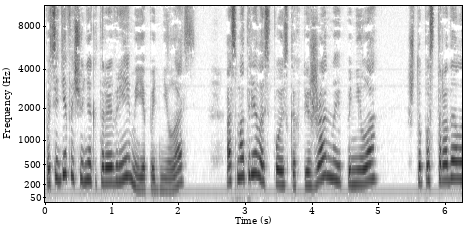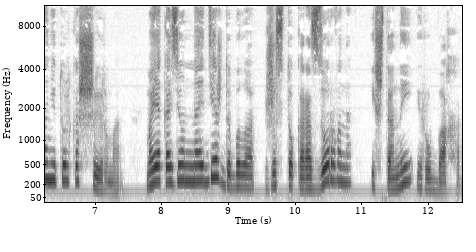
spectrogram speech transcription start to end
Посидев еще некоторое время, я поднялась, осмотрелась в поисках пижамы и поняла, что пострадала не только ширма. Моя казенная одежда была жестоко разорвана, и штаны, и рубаха.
